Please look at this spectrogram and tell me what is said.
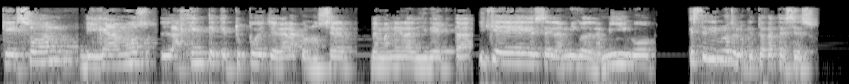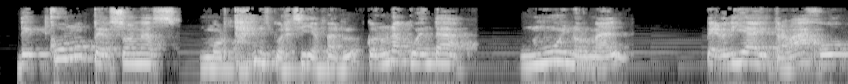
que son, digamos, la gente que tú puedes llegar a conocer de manera directa y que es el amigo del amigo. Este libro de lo que trata es eso, de cómo personas mortales, por así llamarlo, con una cuenta muy normal, perdía el trabajo,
